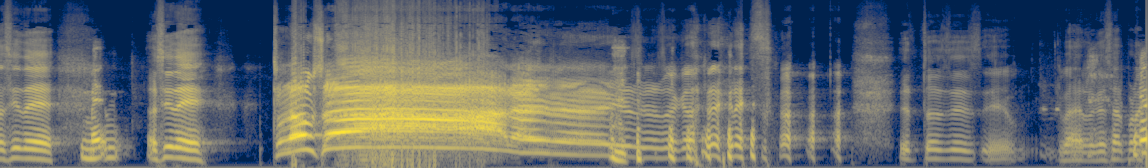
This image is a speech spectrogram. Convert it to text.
así de. me- Así de. ¡Closer! Entonces, eh, va a regresar por acá.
